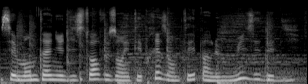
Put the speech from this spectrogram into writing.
Ces montagnes d'histoire vous ont été présentées par le musée de Die.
